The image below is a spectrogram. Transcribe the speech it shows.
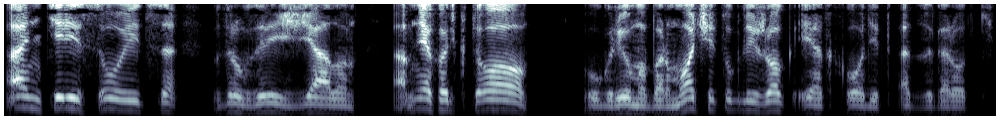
интересуется!» — вдруг завизжал он. «А мне хоть кто?» Угрюмо бормочет углежок и отходит от загородки.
